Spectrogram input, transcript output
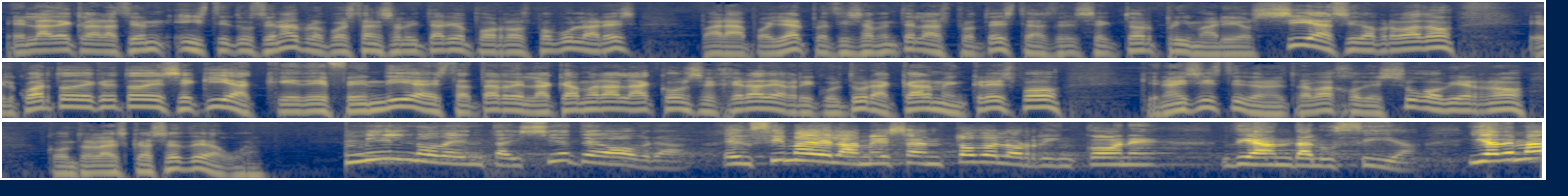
en la declaración institucional propuesta en solitario por los populares para apoyar precisamente las protestas del sector primario. Sí ha sido aprobado el cuarto decreto de sequía que defendía esta tarde en la Cámara la consejera de Agricultura, Carmen Crespo, quien ha insistido en el trabajo de su gobierno contra la escasez de agua. 1.097 obras encima de la mesa en todos los rincones de Andalucía. Y además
